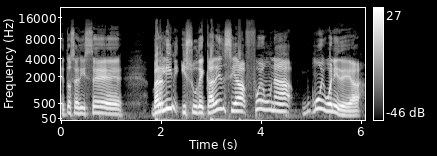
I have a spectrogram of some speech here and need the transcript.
entonces dice, Berlín y su decadencia fue una muy buena idea.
